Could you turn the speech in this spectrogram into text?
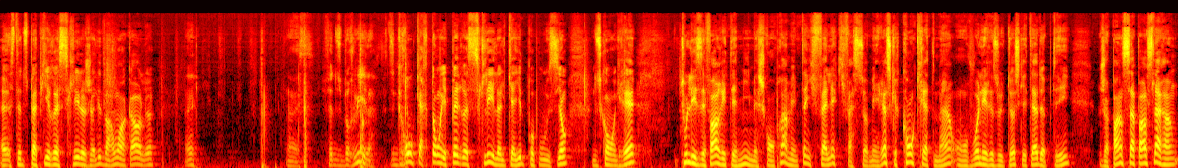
c'était du papier recyclé, là, je l'ai devant moi encore. Là. Hein? fait du bruit, là. Gros carton épais recyclé, le cahier de proposition du Congrès. Tous les efforts étaient mis, mais je comprends en même temps, il fallait qu'il fasse ça. Mais reste que concrètement, on voit les résultats, ce qui a été adopté. Je pense que ça passe la rampe.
